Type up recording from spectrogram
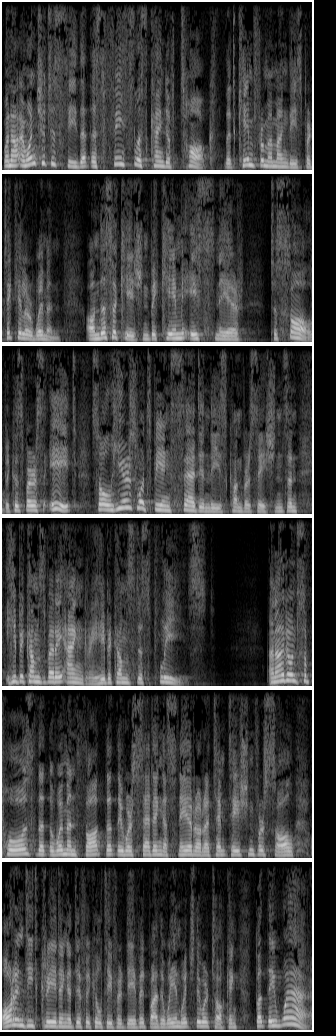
Well, now, I want you to see that this faithless kind of talk that came from among these particular women on this occasion became a snare to Saul. Because verse 8, Saul hears what's being said in these conversations and he becomes very angry. He becomes displeased. And I don't suppose that the women thought that they were setting a snare or a temptation for Saul, or indeed creating a difficulty for David by the way in which they were talking, but they were.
